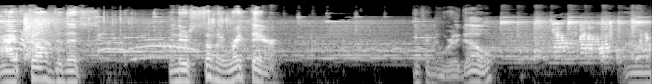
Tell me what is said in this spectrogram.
I fell into this. And there's something right there. I think I know where to go. Um,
